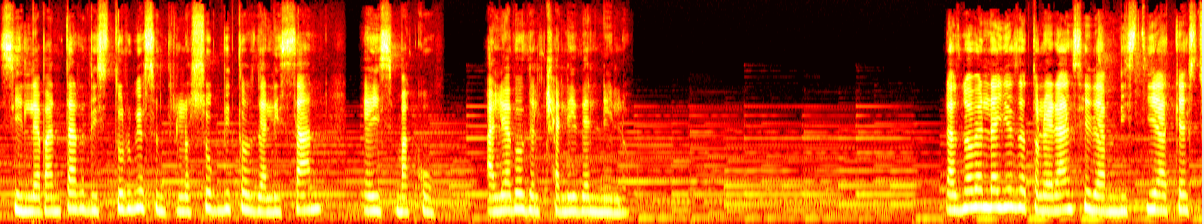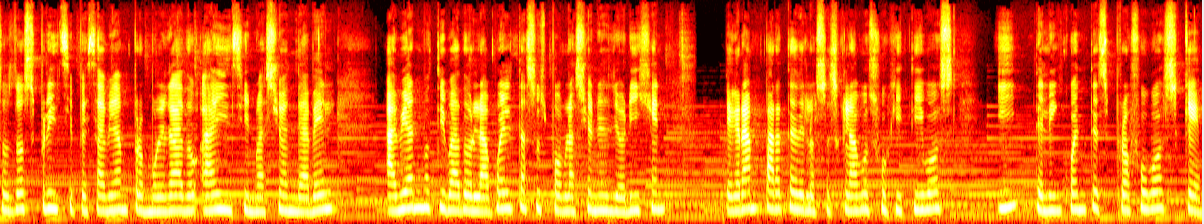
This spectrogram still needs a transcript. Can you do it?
sin levantar disturbios entre los súbditos de Alisán e Ismacú aliados del Chalí del Nilo. Las nueve leyes de tolerancia y de amnistía que estos dos príncipes habían promulgado a insinuación de Abel habían motivado la vuelta a sus poblaciones de origen de gran parte de los esclavos fugitivos y delincuentes prófugos que,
